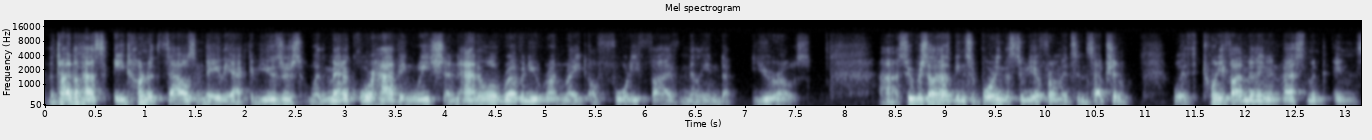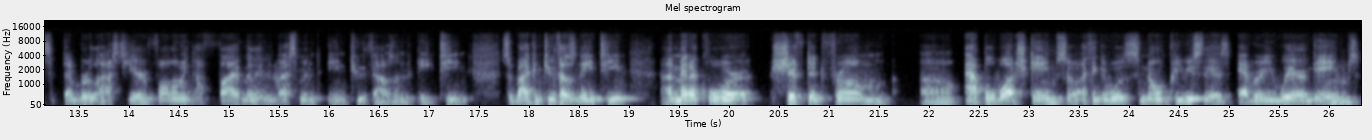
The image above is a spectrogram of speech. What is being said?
The title has 800,000 daily active users, with Metacore having reached an annual revenue run rate of 45 million euros. Uh, Supercell has been supporting the studio from its inception, with 25 million investment in September last year, following a 5 million investment in 2018. So back in 2018, uh, Metacore shifted from uh, Apple Watch games, so I think it was known previously as Everywhere Games,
